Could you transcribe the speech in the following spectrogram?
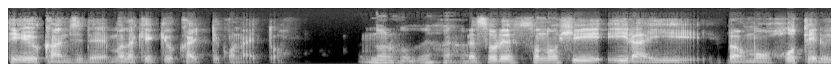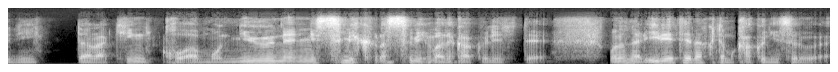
ていう感じでまだ結局帰ってこないと。なるほどね。はいはいで。それその日以来、まあ、もうホテルに行ったら金庫はもう入念に隅から隅まで確認してもうなんなら入れてなくても確認するぐらい。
